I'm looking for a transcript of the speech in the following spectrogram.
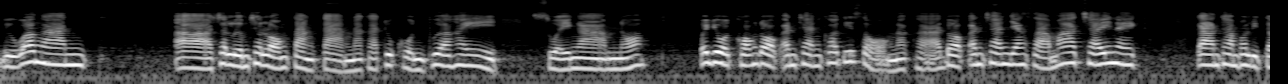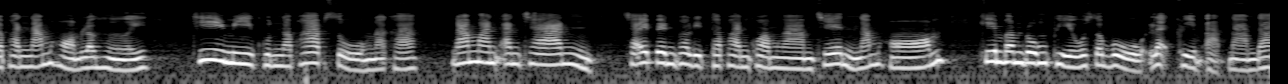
หรือว่างาน เฉลิมฉลองต่างๆนะคะ ทุกคนเพื่อให้สวยงามเนาะประโยชน์ของดอกอัญชันข้อที่สองนะคะ ดอกอัญชันยังสามารถใช้ในการทำผลิตภัณฑ์น้ำหอมระเหย ที่มีคุณภาพสูงนะคะ น้ำมันอัญชันใช้เป็นผลิตภัณฑ์ความงาม เช่น น้ำหอม ครีมบำรุงผิวสบู่ และครีมอาบน้ำได้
